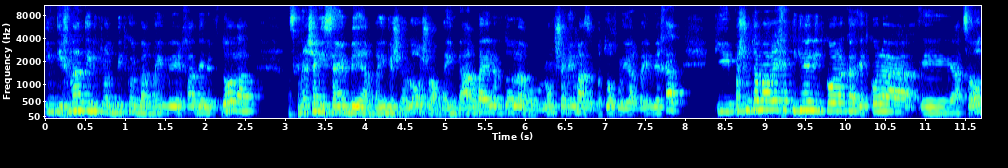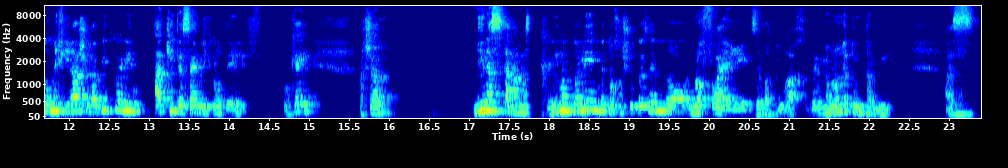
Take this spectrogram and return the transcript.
אם תכננתי לקנות ביטקוין ב-41 אלף דולר, אז כנראה שאני אסיים ב-43 או 44 אלף דולר, או לא משנה מה, זה בטוח לא יהיה 41, כי פשוט המערכת תקנה לי את כל, את כל ההצעות מכירה של הביטקוינים עד שהיא תסיים לקנות אלף, אוקיי? עכשיו, מן הסתם, השחקנים הגדולים בתוך השוק הזה הם לא, הם לא פראיירים, זה בטוח, והם גם לא מטומטמים, אז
